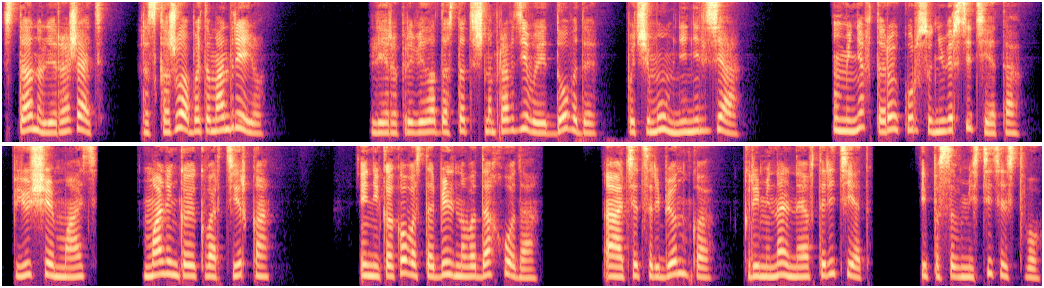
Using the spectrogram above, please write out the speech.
Стану ли рожать? Расскажу об этом Андрею. Лера привела достаточно правдивые доводы, почему мне нельзя. У меня второй курс университета, пьющая мать, маленькая квартирка и никакого стабильного дохода. А отец ребенка — криминальный авторитет, и по совместительству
